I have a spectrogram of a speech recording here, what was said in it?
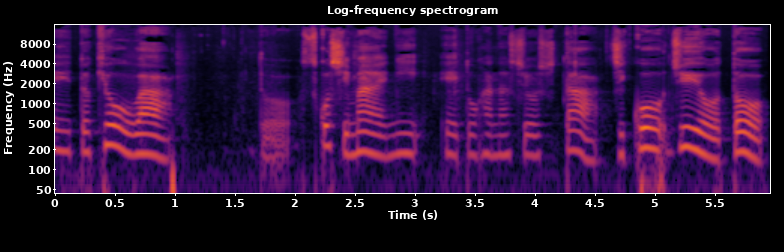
えっ、ー、と、今日は、えー、と少し前に、え、ー、と、お話をした自己需要と、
